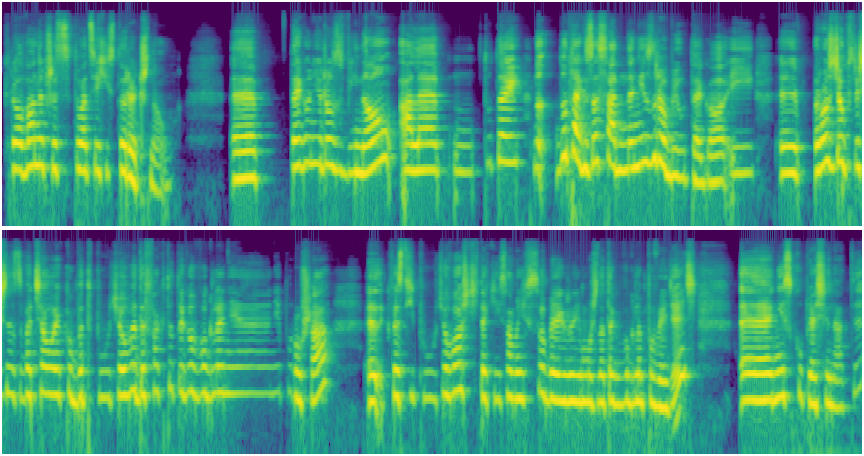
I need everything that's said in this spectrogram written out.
kreowany przez sytuację historyczną. Tego nie rozwinął, ale mm, tutaj, no, no tak, zasadne, nie zrobił tego. I y, rozdział, który się nazywa Ciało jako byt płciowy, de facto tego w ogóle nie, nie porusza. E, kwestii płciowości, takiej samej w sobie, jeżeli można tak w ogóle powiedzieć, e, nie skupia się na tym,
